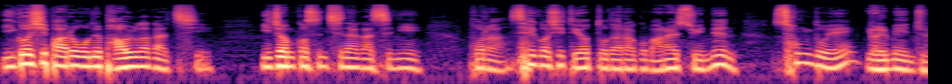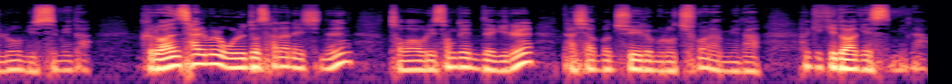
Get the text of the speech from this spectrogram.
이것이 바로 오늘 바울과 같이 이전 것은 지나갔으니 보라 새 것이 되었도다라고 말할 수 있는 성도의 열매인 줄로 믿습니다. 그러한 삶을 오늘도 살아내시는 저와 우리 성도님 되기를 다시 한번 주의 이름으로 축원합니다. 함께 기도하겠습니다.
